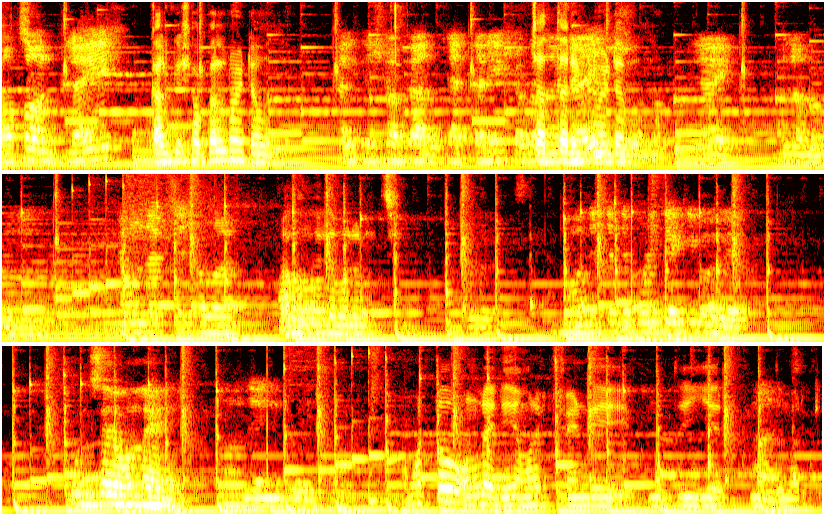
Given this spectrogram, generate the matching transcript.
কখন ফ্লাইট কালকে সকাল নয়টা বাজে। কালকে সকাল চার তারিখ চার তারিখ নয়টা flight। আলহামদুলিল্লাহ। কেমন লাগছে সবার? আলহামদুলিল্লাহ ভালো লাগছে। আমাদের সাথে পরিচয় কীভাবে? পরিচয় অনলাইনে অনলাইনে পরিচয়। আমার তো অনলাইনে আমার এক ফ্রেন্ডে মধ্যে ইয়ের মাধ্যমে আর কি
